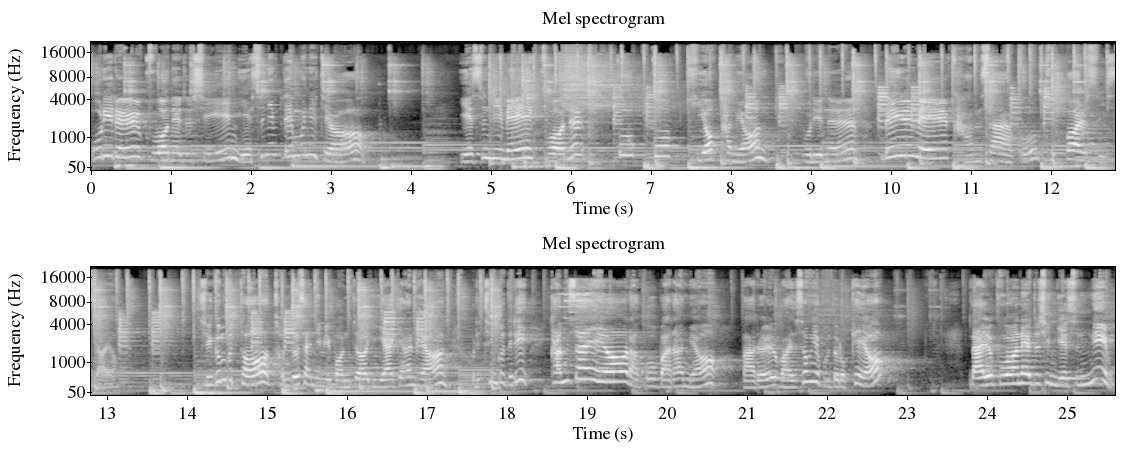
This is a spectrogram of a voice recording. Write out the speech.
우리를 구원해 주신 예수님 때문이죠. 예수님의 구원을 꼭꼭 기억하면 우리는 매일매일 감사하고 기뻐할 수 있어요. 지금부터 전도사님이 먼저 이야기하면 우리 친구들이 감사해요 라고 말하며 말을 완성해 보도록 해요. 날 구원해 주신 예수님,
